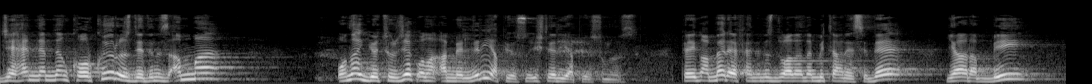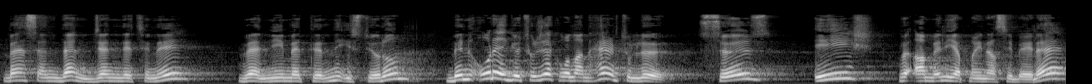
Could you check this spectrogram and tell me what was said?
cehennemden korkuyoruz dediniz ama ona götürecek olan amelleri yapıyorsunuz, işleri yapıyorsunuz. Peygamber Efendimiz dualarından bir tanesi de Ya Rabbi ben senden cennetini ve nimetlerini istiyorum. Beni oraya götürecek olan her türlü söz, iş ve ameli yapmayı nasip eyle.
